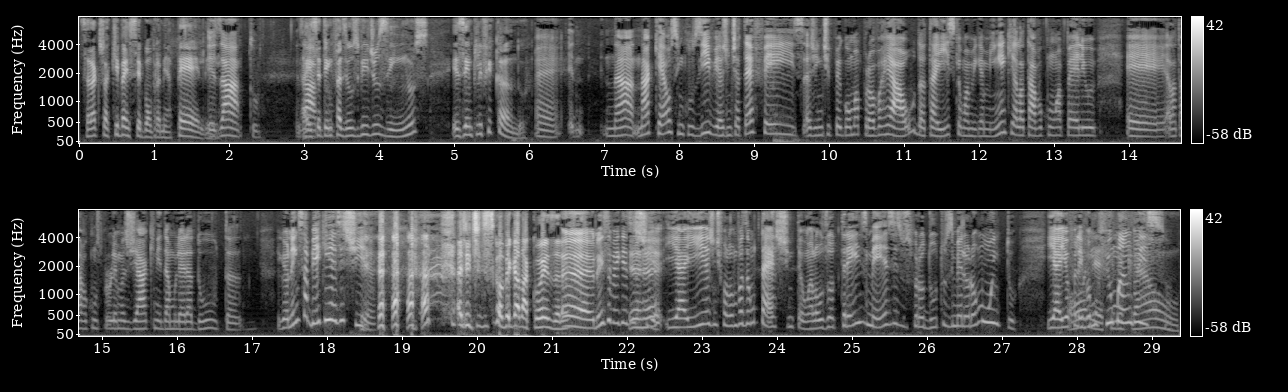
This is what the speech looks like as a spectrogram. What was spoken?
Será que isso aqui vai ser bom pra minha pele? exato. exato. Aí você tem que fazer os videozinhos exemplificando. É, na, na Kelsey, inclusive, a gente até fez. A gente pegou uma prova real da Thaís, que é uma amiga minha, que ela tava com a pele. é, ela tava com os problemas de acne da mulher adulta. Eu nem sabia que existia. a gente descobre cada coisa, né? É, eu nem sabia que existia. Uhum. E aí a gente falou, vamos fazer um teste, então. Ela usou três meses os produtos e melhorou muito. E aí eu falei, Olha, vamos filmando isso.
